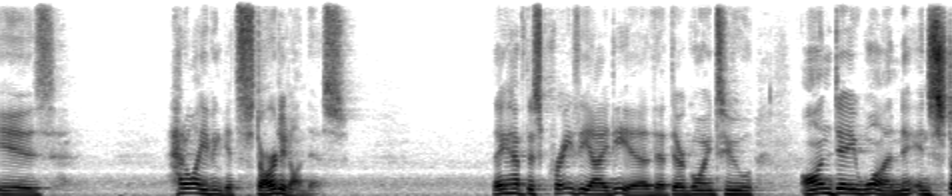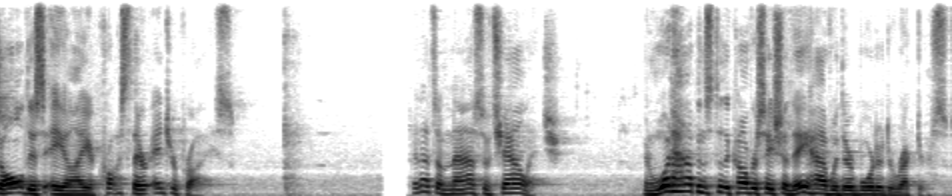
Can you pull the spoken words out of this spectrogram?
is how do I even get started on this? They have this crazy idea that they're going to, on day one, install this AI across their enterprise. And that's a massive challenge. And what happens to the conversation they have with their board of directors?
